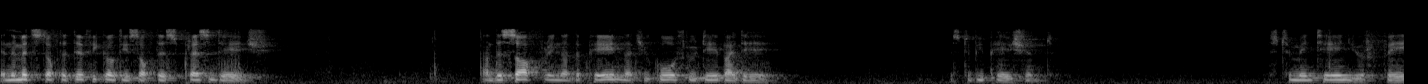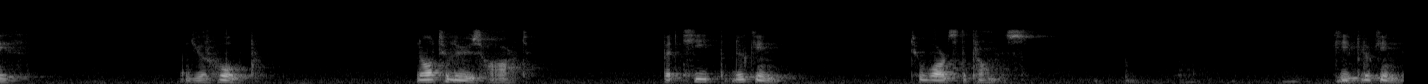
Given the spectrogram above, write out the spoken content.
in the midst of the difficulties of this present age and the suffering and the pain that you go through day by day is to be patient, is to maintain your faith and your hope. Not to lose heart, but keep looking towards the promise. Keep looking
